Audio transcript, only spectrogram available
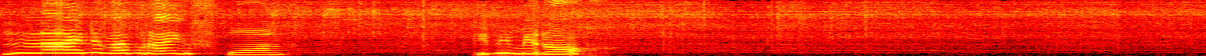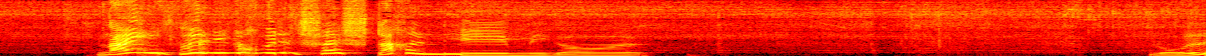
Nein, der Ball wurde eingefroren. Gib ihn mir doch. Nein, ich wollte ihn doch mit den scheiß Stacheln nehmen. Egal. Lol.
